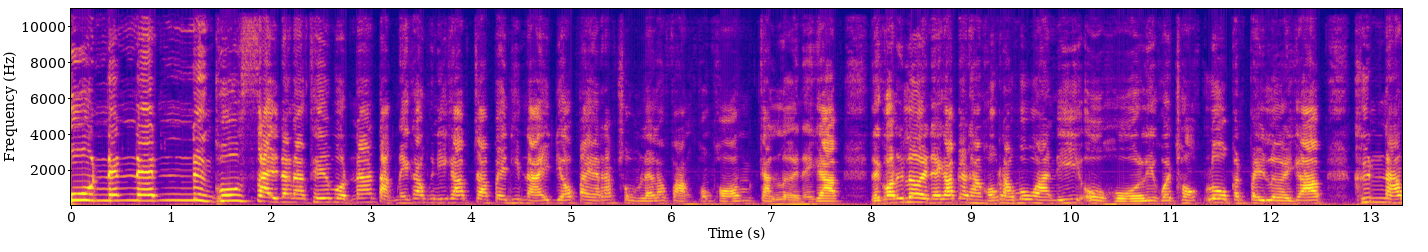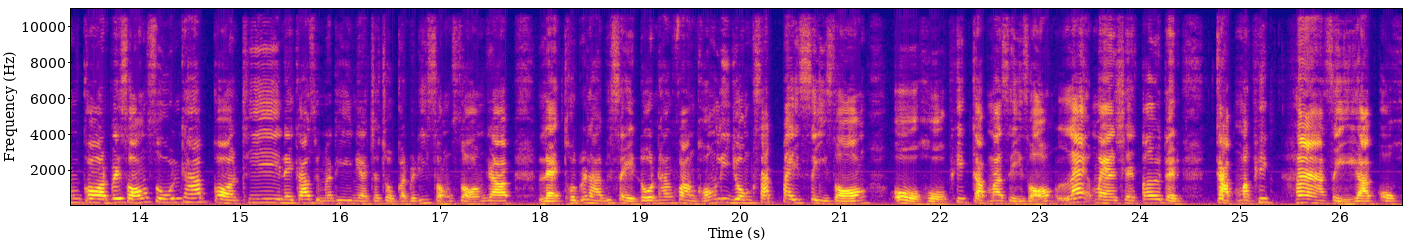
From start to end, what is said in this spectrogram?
คู่เน้นๆหนึ่งคู่ใส่หนักๆเทหมดหน้าตักในค่ำคืนนี้ครับ จะเป็นทีมไหนเดี๋ยวไปรับชมและรับฟังพร้อม ๆ กันเลยนะครับ แต่ก่อนอื่นเลยนะครับแนวทางของเราเมื่อวานนี้ โอ้โห เรียกว่าช็อกโลกกันไปเลยครับ ขึ้นนำก่อนไป 2-0 ครับ ก่อนที่ใน 90 นาทีเนี่ยจะจบกันไปที่ 2-2 ครับ และทดเวลาพิเศษโดนทางฝั่งของลียงซัดไป 4-2 โอ้โหพลิกกลับมา 4-2 และแมนเชสเตอร์ยูไนเต็ดกลับมาพลิก 5-4 ครับ โอ้โห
